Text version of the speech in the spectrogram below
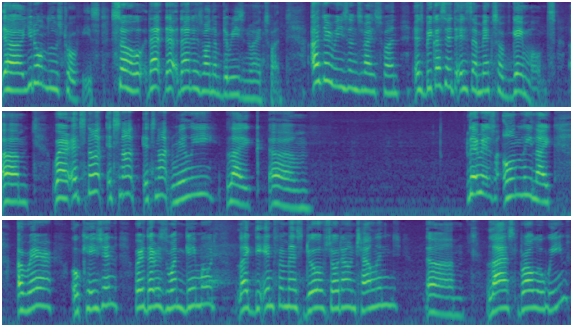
uh, you don't lose trophies. So that, that that is one of the reasons why it's fun. Other reasons why it's fun is because it is a mix of game modes, um, where it's not it's not it's not really like um, there is only like a rare occasion where there is one game mode, like the infamous Duo Showdown Challenge, um, last Brawloween,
